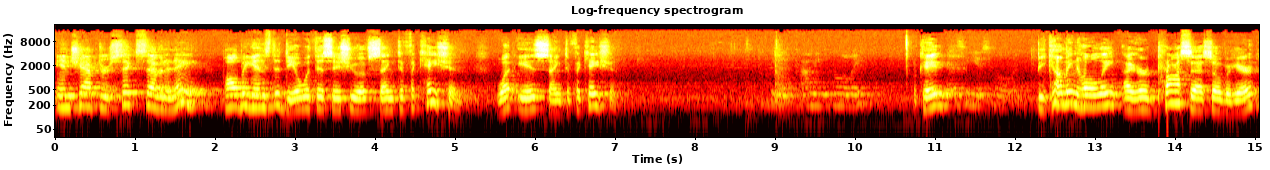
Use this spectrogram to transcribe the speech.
in chapters 6, 7, and 8, Paul begins to deal with this issue of sanctification. What is sanctification? Becoming holy Okay, as he is holy. becoming holy. I heard process over here.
